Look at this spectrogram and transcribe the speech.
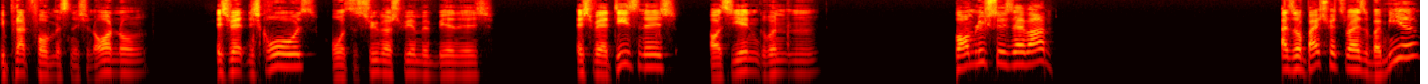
die Plattform ist nicht in Ordnung. Ich werde nicht groß, große Streamer spielen mit mir nicht. Ich werde dies nicht, aus jenen Gründen. Warum lügst du dich selber an? Also beispielsweise bei mir,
